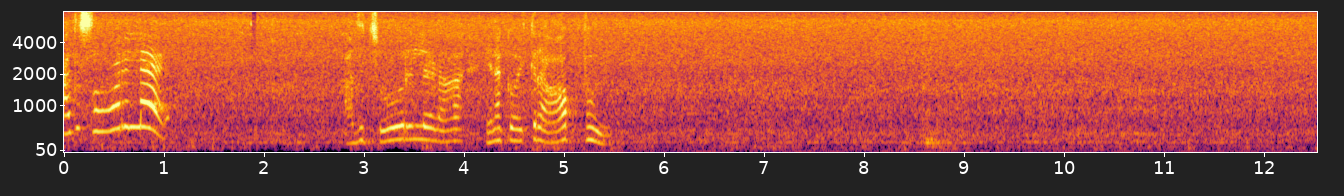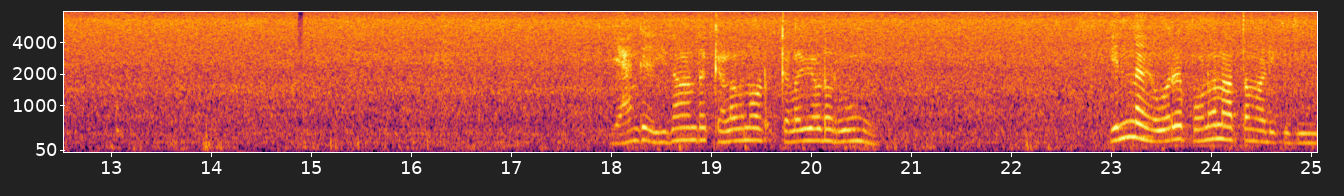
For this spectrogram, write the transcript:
அது சோறு இல்ல அது சோறு இல்லடா எனக்கு வைக்கிற ஆப்பு. ஏங்க இதான் அந்த கிழவனோட கிழவியோட ரூமு என்ன ஒரே பொண நாத்தம் அடிக்குது.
